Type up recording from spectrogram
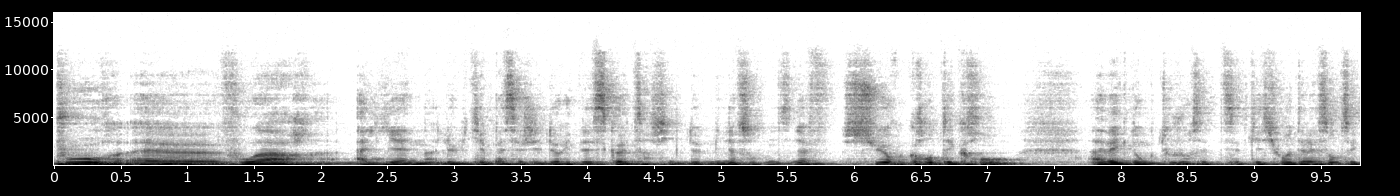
pour euh, voir Alien, le huitième passager de Ridley Scott, un film de 1979 sur grand écran, avec donc toujours cette, cette question intéressante, c'est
